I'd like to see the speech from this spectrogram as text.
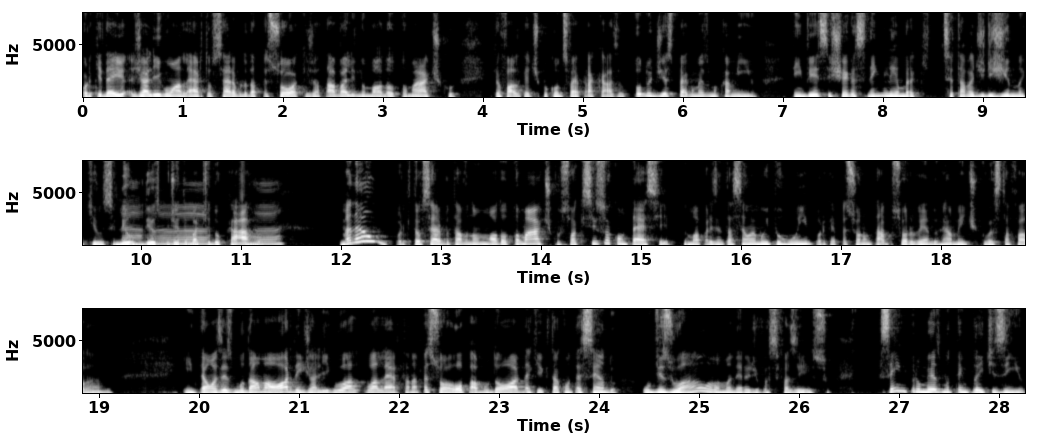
Porque daí já liga um alerta, o cérebro da pessoa que já estava ali no modo automático, que eu falo que é tipo quando você vai para casa. Todo dia você pega o mesmo caminho. Tem vezes que você chega, você nem lembra que você estava dirigindo naquilo. Você, meu Deus, podia ter batido o carro. Mas não, porque teu cérebro estava no modo automático. Só que se isso acontece numa apresentação é muito ruim, porque a pessoa não está absorvendo realmente o que você está falando. Então, às vezes, mudar uma ordem já liga o alerta na pessoa. Opa, mudou a ordem aqui, o que está acontecendo? O visual é uma maneira de você fazer isso. Sempre o mesmo templatezinho.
